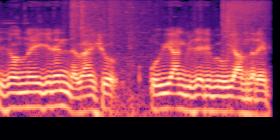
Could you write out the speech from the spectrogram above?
Siz onunla ilgilenin de ben şu uyuyan güzeli bir uyandırayım.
